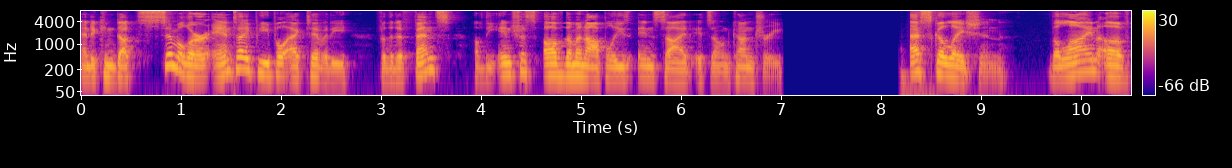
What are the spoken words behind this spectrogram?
and it conducts similar anti people activity for the defense of the interests of the monopolies inside its own country. Escalation the line of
